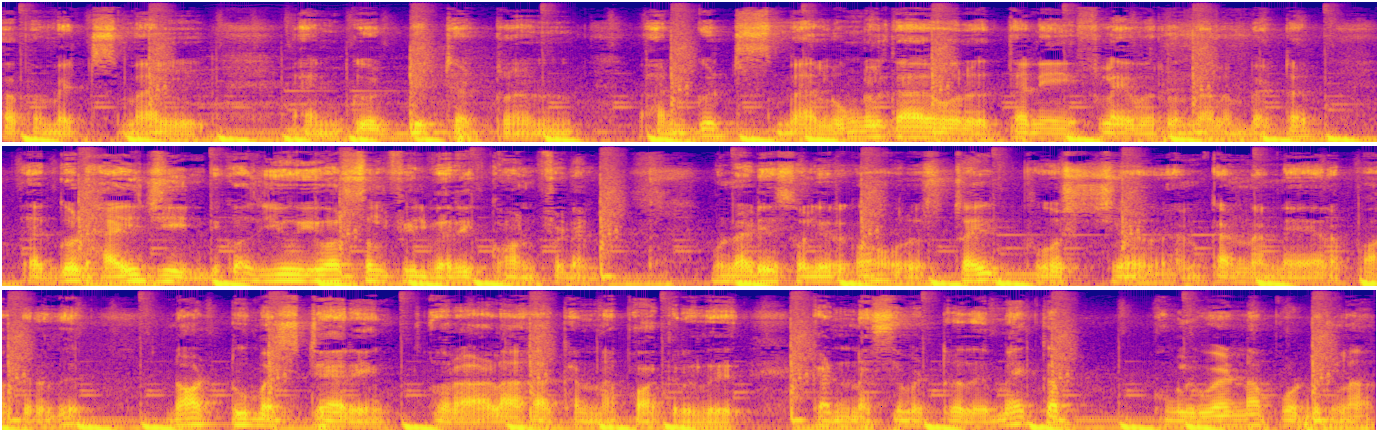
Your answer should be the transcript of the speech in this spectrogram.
peppermint smell and good detergent and good smell உங்களுக்காக ஒரு தனி ஃப்ளேவர் இருந்தாலும் better good hygiene because you yourself feel very confident முன்னாடியே சொல்லியிருக்கோம் ஒரு ஸ்ட்ரைட் போஸ்டர் அண்ட் கண்ணை நேராக பார்க்குறது. நாட் டூ மச் ஸ்டேரிங் ஒரு அழகாக கண்ணை பார்க்குறது கண்ணை சிமிட்டுறது. மேக்கப் உங்களுக்கு வேணால் போட்டுக்கலாம்.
